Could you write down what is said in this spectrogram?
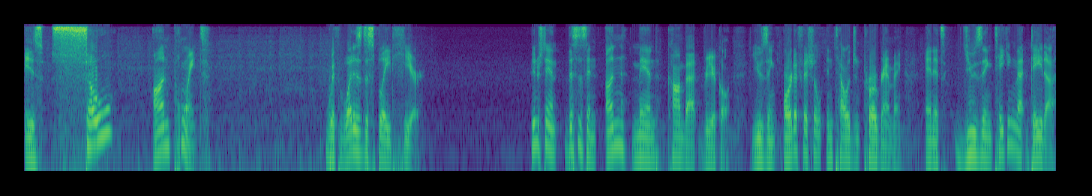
is so on point with what is displayed here. You understand, this is an unmanned combat vehicle using artificial intelligent programming, and it's using taking that data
